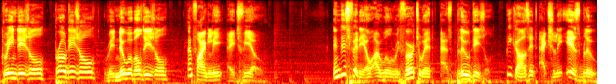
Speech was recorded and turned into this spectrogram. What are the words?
Green Diesel, Pro Diesel, Renewable Diesel, and finally HVO. In this video I will refer to it as Blue Diesel, because it actually is blue.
